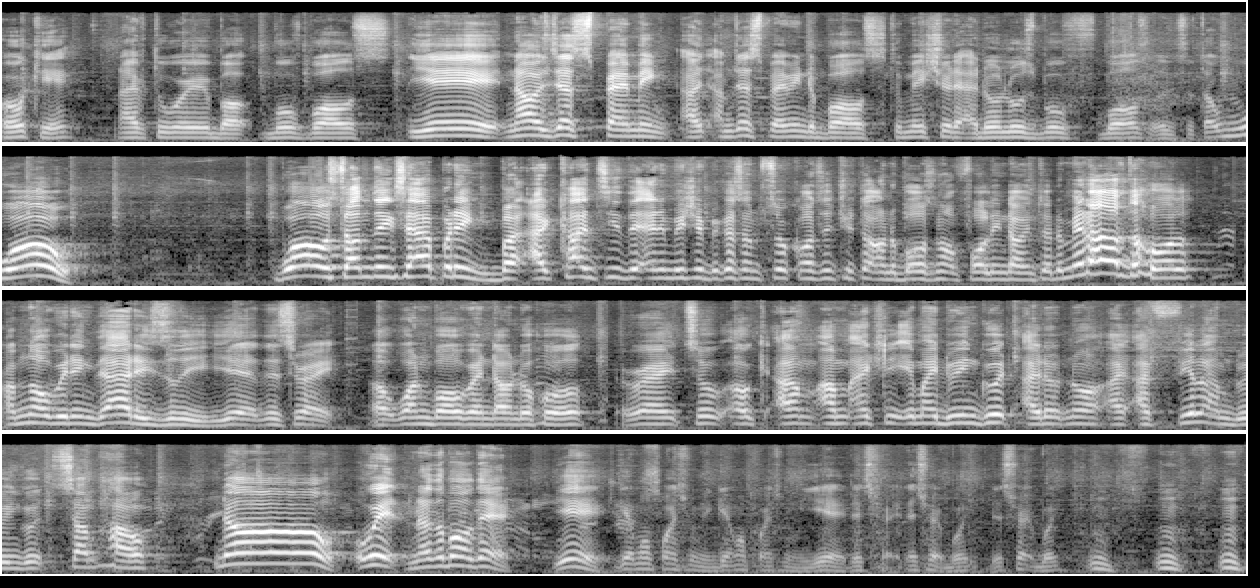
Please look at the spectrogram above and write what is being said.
Okay, I have to worry about both balls. Yeah, now it's just spamming. I, am just spamming the balls to make sure that I don't lose both balls. Whoa! Whoa, something's happening, but I can't see the animation because I'm so concentrated on the balls not falling down into the middle of the hole. I'm not winning that easily. Yeah, that's right. Uh, one ball went down the hole. Right, so okay, I'm, I'm actually, am I doing good? I don't know. I, I feel I'm doing good somehow. No! Oh, wait, another ball there. Yeah, get more points for me, get more points for me. Yeah, that's right, that's right, boy. That's right, boy. Mm, mm, mm,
